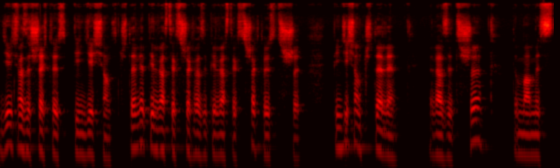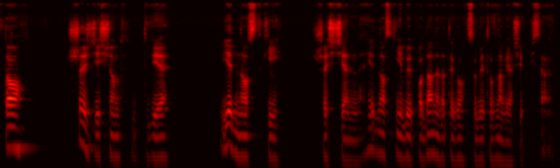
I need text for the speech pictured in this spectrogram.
9 razy 6 to jest 54, pierwiastek z 3 razy pierwiastek z 3 to jest 3. 54 razy 3 to mamy 162 jednostki sześcienne. Jednostki nie były podane, dlatego sobie to w nawiasie wpisałem.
